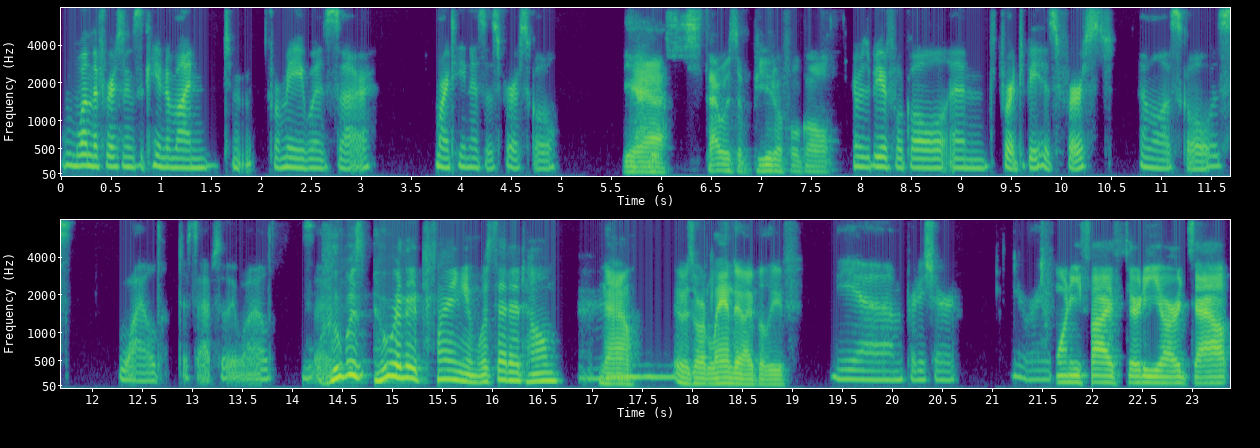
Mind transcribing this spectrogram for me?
one of the first things that came to mind to, for me was uh, Martinez's first goal. Yes, that was a beautiful goal. It was a beautiful goal, and for it to be his first MLS goal was wild, just absolutely wild. So, Who was who were they playing in? Was that at home? No. It was Orlando, I believe. yeah, I'm pretty sure you're right. 25, 30 yards out,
